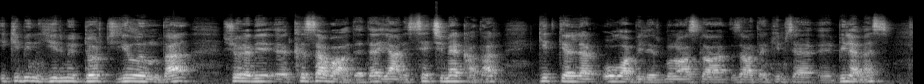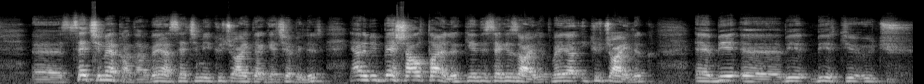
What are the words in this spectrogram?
2024 yılında şöyle bir kısa vadede yani seçime kadar gitgeller olabilir. Bunu asla zaten kimse bilemez. E, seçime kadar veya seçimi 2-3 ayda geçebilir. Yani bir 5-6 aylık, 7-8 aylık veya 2-3 aylık e, bir, e, bir 1 2 3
